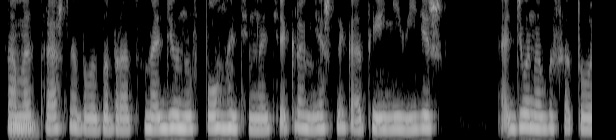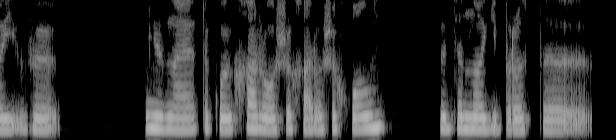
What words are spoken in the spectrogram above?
Самое Мгм. страшное было забраться на дюну в полной темноте кромешной, когда ты не видишь. А Дюна высотой в, не знаю, такой хороший-хороший холм. У тебя ноги просто,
